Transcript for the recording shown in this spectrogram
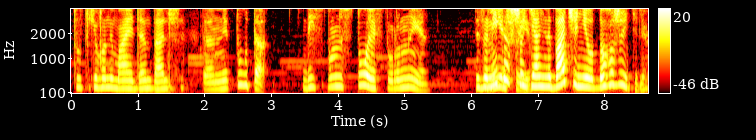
Тут його немає, йдемо далі. Та не тут, а десь, певно, з тої сторони. Ти замітив, що іншої. я не бачу ні одного жителя?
